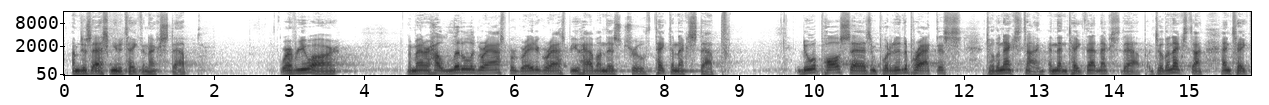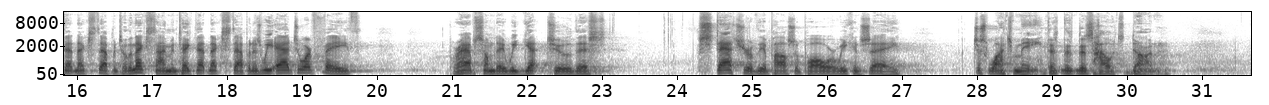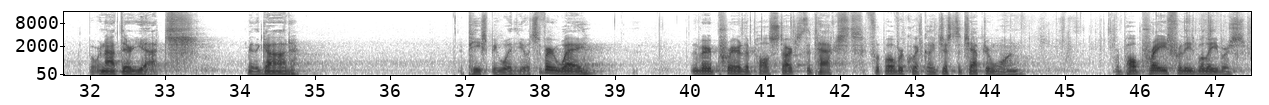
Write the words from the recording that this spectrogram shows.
I'm just asking you to take the next step. Wherever you are, no matter how little a grasp or great a grasp you have on this truth, take the next step. Do what Paul says and put it into practice until the next time, and then take that next step until the next time, and take that next step until the next time, and take that next step. And as we add to our faith, perhaps someday we get to this stature of the Apostle Paul where we can say, just watch me. This, this is how it's done. But we're not there yet. May the God of peace be with you. It's the very way, the very prayer that Paul starts the text. Flip over quickly just to chapter 1, where Paul prays for these believers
